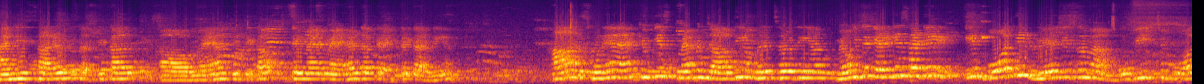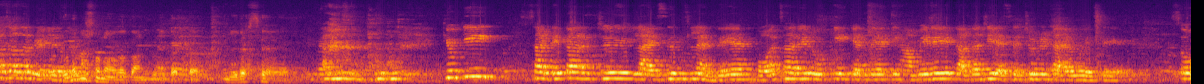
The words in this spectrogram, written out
ਹਾਂਜੀ ਸਾਰਿਆਂ ਨੂੰ ਸਤਿ ਸ਼੍ਰੀ ਅਕਾਲ ਅਹ ਮੈਂ ਹਾਂ ਦੀਪਿਕਾ ਤੇ ਮੈਂ ਮਹਿਰ ਦਾ ਕਰੈਕਟਰ ਕਰ ਰਹੀ ਹਾਂ ਹਾਂ ਸੁਣਿਆ ਹੈ ਕਿਉਂਕਿ ਮੈਂ ਪੰਜਾਬ ਦੀ ਅੰਮ੍ਰਿਤਸਰ ਦੀ ਹਾਂ ਮੈਂ ਉਹੀ ਤਾਂ ਕਹਿ ਰਹੀ ਹਾਂ ਸਾਡੇ ਇਹ ਬਹੁਤ ਹੀ ਰੀਅਲਿਜ਼ਮ ਹੈ ਮੂਵੀ 'ਚ ਬਹੁਤ ਜ਼ਿਆਦਾ ਰੀਅਲਿਜ਼ਮ मैंने ਹੈ सुना होगा कानपुर कट्टा मेरठ से आया ਕਿਉਂਕਿ ਸਾਡੇ ਘਰ 'ਚ ਲਾਇਸੈਂਸ ਲੈਂਦੇ ਆ ਬਹੁਤ ਸਾਰੇ ਲੋਕ ਕੀ ਕਹਿੰਦੇ ਆ ਕਿ ਹਾਂ ਮੇਰੇ ਦਾਦਾ ਜੀ ਐਸਐਚਓ ਰਿਟਾਇਰ ਹੋਏ ਸੀਗੇ ਸੋ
